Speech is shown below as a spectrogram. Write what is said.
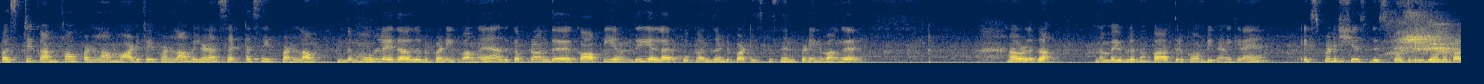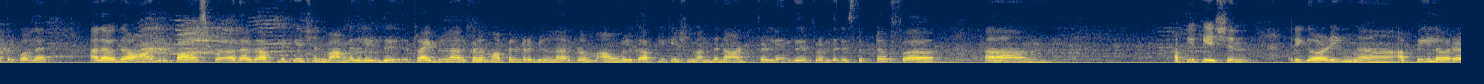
ஃபஸ்ட்டு கன்ஃபார்ம் பண்ணலாம் மாடிஃபை பண்ணலாம் இல்லைனா செட்டசைட் பண்ணலாம். இந்த மூணில் ஏதாவது ஒன்று பண்ணிடுவாங்க. அதுக்கப்புறம் அந்த காப்பியை வந்து எல்லாருக்கும் கன்சர்ன்டு பார்ட்டிஸ்க்கு சென்ட் பண்ணிடுவாங்க. அவ்வளோதான் நம்ம இவ்வளோ தான் பார்த்துருக்கோம் அப்படின்னு நினைக்கிறேன். எக்ஸ்பெடிஷியஸ் டிஸ்போசல் இது ஒன்று பார்த்துருக்கோம்ல. அதாவது ஆர்டர் பாஸ் அதாவது அப்ளிகேஷன் வாங்கினதுலேருந்து ட்ரைபிள்லாம் இருக்கலாம் அப்பல் ட்ரைபிள்லாம் இருக்கலாம் அவங்களுக்கு அப்ளிகேஷன் வந்த நாட்கள்லேருந்து from the receipt of application regarding appeal ஒரு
